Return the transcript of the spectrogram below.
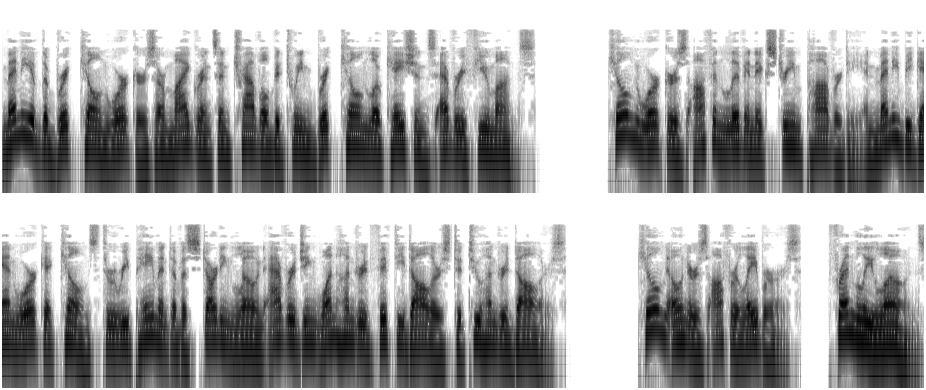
Many of the brick kiln workers are migrants and travel between brick kiln locations every few months. Kiln workers often live in extreme poverty and many began work at kilns through repayment of a starting loan averaging $150 to $200. Kiln owners offer laborers friendly loans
